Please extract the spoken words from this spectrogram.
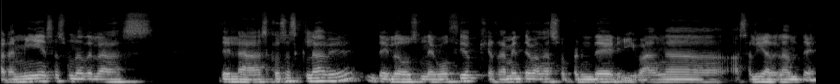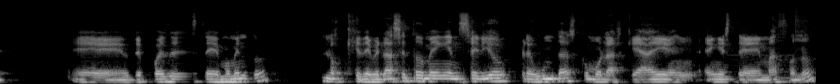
Para mí esa es una de las, de las cosas clave de los negocios que realmente van a sorprender y van a, salir adelante eh, después de este momento, los que de verdad se tomen en serio preguntas como las que hay en, en este mazo, ¿no?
